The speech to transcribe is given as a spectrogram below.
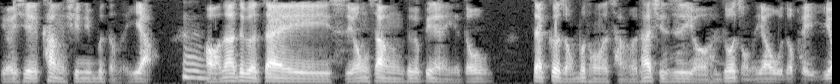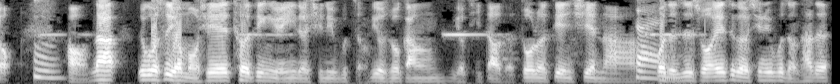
有一些抗心律不整的药，嗯，哦，那这个在使用上，这个病人也都在各种不同的场合，他其实有很多种的药物都可以用，嗯，哦，那如果是有某些特定原因的心律不整，例如说刚刚有提到的多了电线啊，对，或者是说，诶，这个心律不整它的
